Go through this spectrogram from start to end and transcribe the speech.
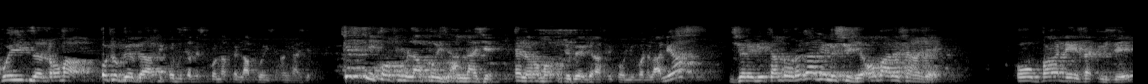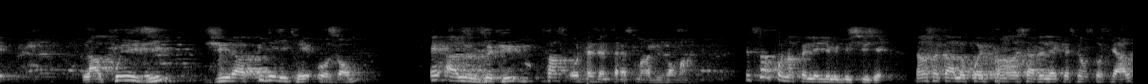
poésie, le roman autobiographique et vous avez ce qu'on appelle la poésie engagée. Qu'est-ce qui confirme la poésie engagée et le roman autobiographique au niveau de la nuance? Je l'ai dit tantôt, regardez le sujet, on va le changer. Au banc des accusés, la poésie jura fidélité aux hommes et à leur vécu face au désintéressement du roman. C'est ça qu'on appelle les limites du sujet. Dans ce cas, le poète prend en charge les questions sociales,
